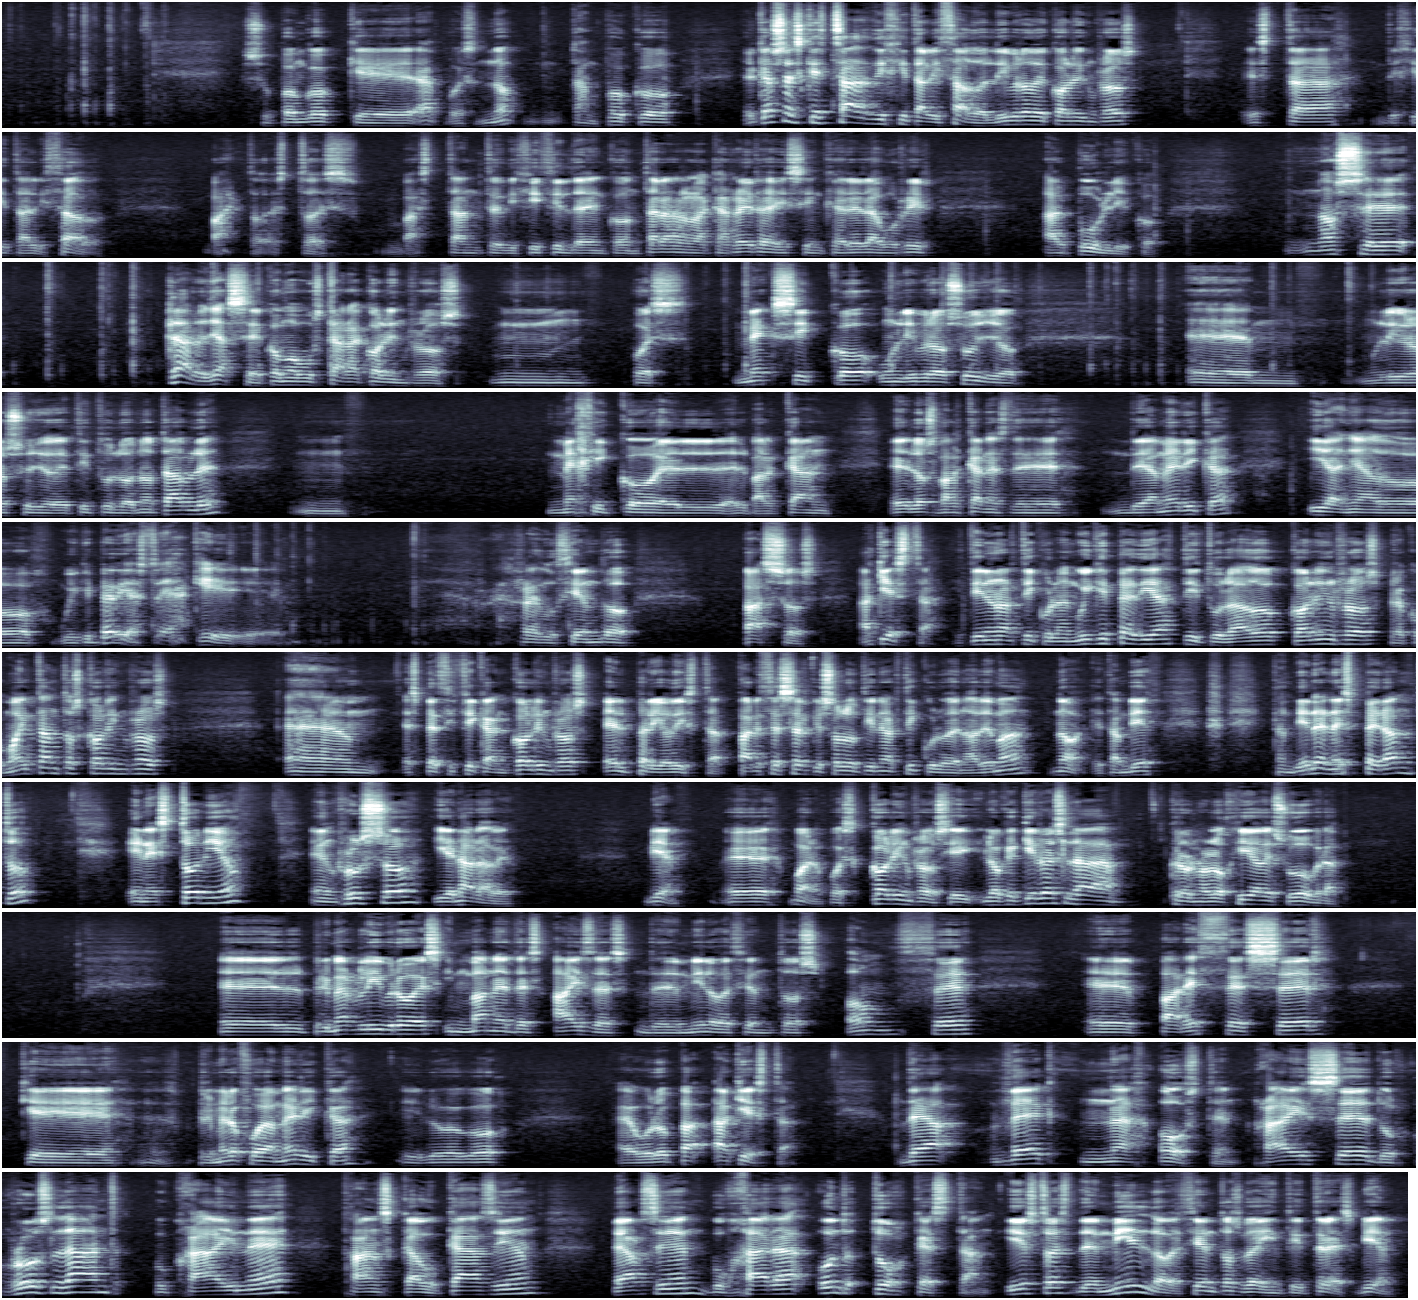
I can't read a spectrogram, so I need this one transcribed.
supongo que, ah, pues no, tampoco el caso es que está digitalizado, el libro de Colin Ross está digitalizado. Bueno, todo esto es bastante difícil de encontrar a la carrera y sin querer aburrir al público. No sé... Claro, ya sé cómo buscar a Colin Ross. Mm, pues México, un libro suyo, em, un libro suyo de título notable. Mm, México, el, el Balcán eh, los Balcanes de, América y añado Wikipedia. Estoy aquí eh, reduciendo pasos. Aquí está. Y tiene un artículo en Wikipedia titulado Colin Ross, pero como hay tantos Colin Ross, em, especifican Colin Ross, el periodista. Parece ser que solo tiene artículo en alemán, no, eh, también, también en esperanto, en estonio, en ruso y en árabe. Bien, eh, bueno, pues Colin Rossi. Lo que quiero es la cronología de su obra. El primer libro es Invane des Eises de 1911. Eh, parece ser que eh, primero fue América y luego Europa. Aquí está. Der Weg nach Osten. Reise durch Russland, Ukraine, Transkaukasien, Persien, Bukhara und Turkestán. Y esto es de 1923. Bien,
